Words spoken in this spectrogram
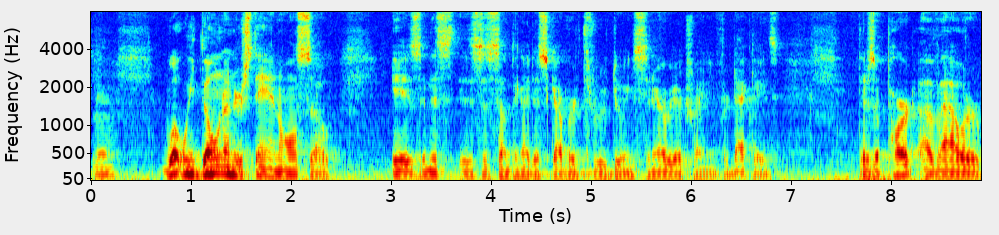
Yeah. What we don't understand also is, and this, this is something I discovered through doing scenario training for decades, there's a part of our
